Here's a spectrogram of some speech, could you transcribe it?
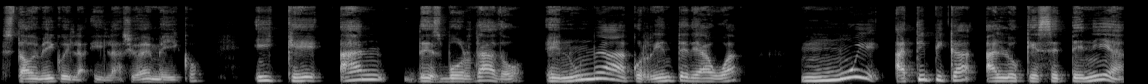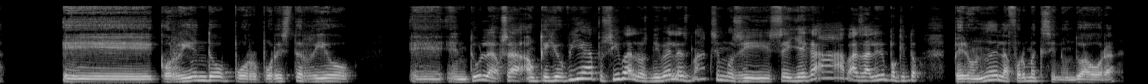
Estado de México y la, y la Ciudad de México, y que han desbordado en una corriente de agua muy atípica a lo que se tenía eh, corriendo por, por este río eh, en Tula. O sea, aunque llovía, pues iba a los niveles máximos y se llegaba a salir un poquito, pero no de la forma que se inundó ahora.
